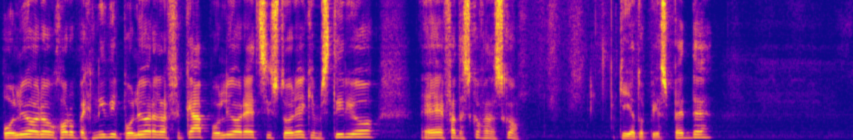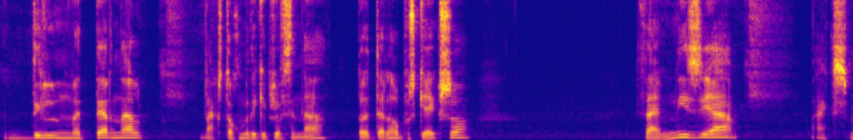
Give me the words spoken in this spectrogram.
Πολύ ωραίο χώρο παιχνίδι, πολύ ωραία γραφικά, πολύ ωραία έτσι, ιστορία και μυστήριο. Ε, φανταστικό, φανταστικό. Και για το PS5. Deal Eternal. Εντάξει, το έχουμε δει και πιο φθηνά. Το Eternal όπως και έξω. Θα εμνίζια. Εντάξει,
